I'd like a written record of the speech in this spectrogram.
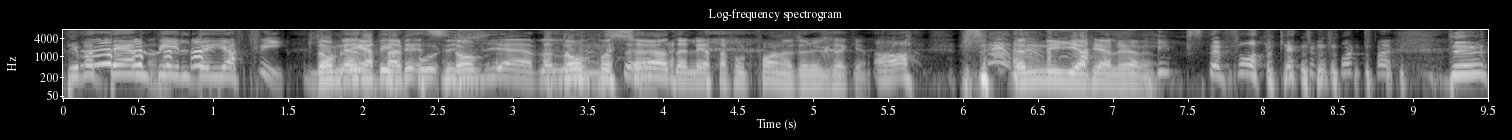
Det var den bilden jag fick. De, Den letar bilden är for, så de, jävla de på långsökt. Söder letar fortfarande efter ryggsäcken. Ja. Den nya fjällräven. hipsterfolket är fortfarande... Du,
